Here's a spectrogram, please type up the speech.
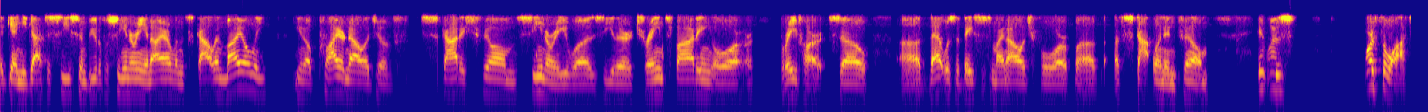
again, you got to see some beautiful scenery in Ireland and Scotland. My only, you know, prior knowledge of Scottish film scenery was either Trainspotting or Braveheart. So uh, that was the basis of my knowledge for uh, Scotland in film. It was worth the watch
